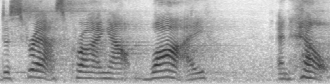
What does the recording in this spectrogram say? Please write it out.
distress, crying out, why, and help.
